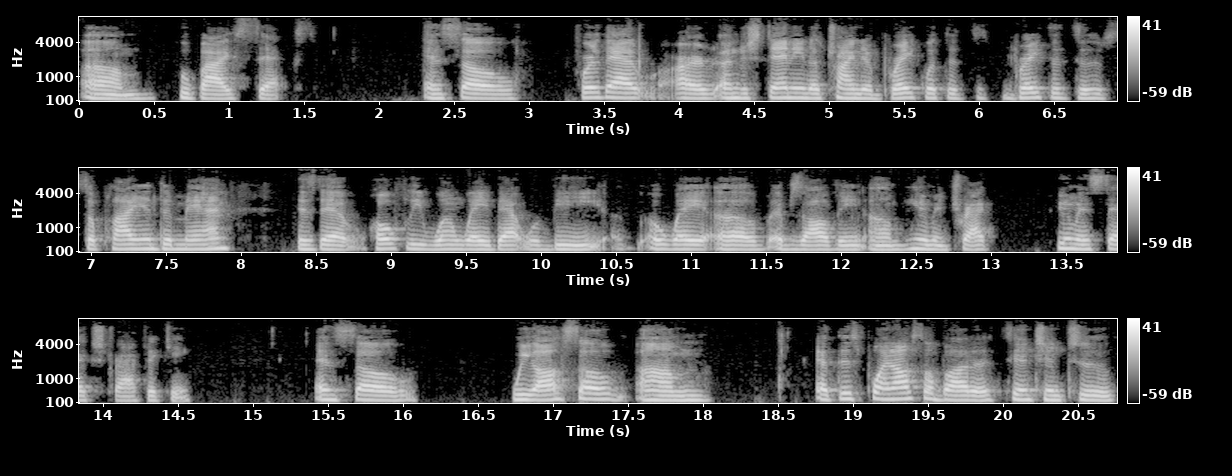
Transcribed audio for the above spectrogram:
um, who buys sex, and so for that, our understanding of trying to break with the break the, the supply and demand is that hopefully one way that would be a way of absolving um, human track human sex trafficking, and so we also um, at this point also brought attention to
